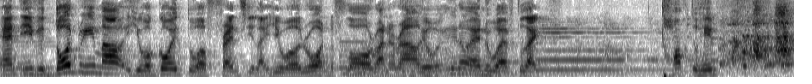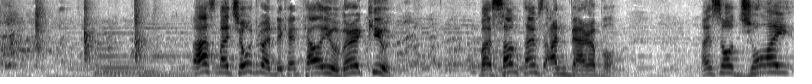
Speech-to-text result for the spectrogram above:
And if you don't bring him out, he will go into a frenzy. Like he will roll on the floor, run around, he will, you know, and we have to like talk to him. Ask my children, they can tell you, very cute, but sometimes unbearable. And so joy,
